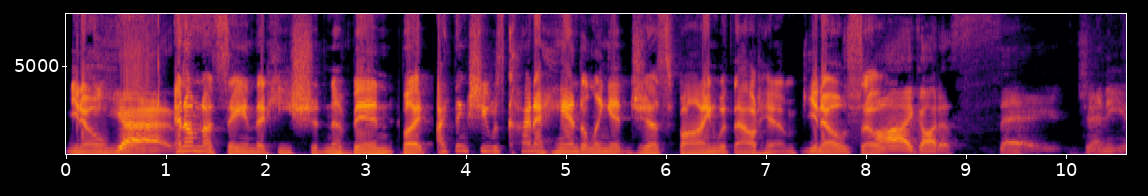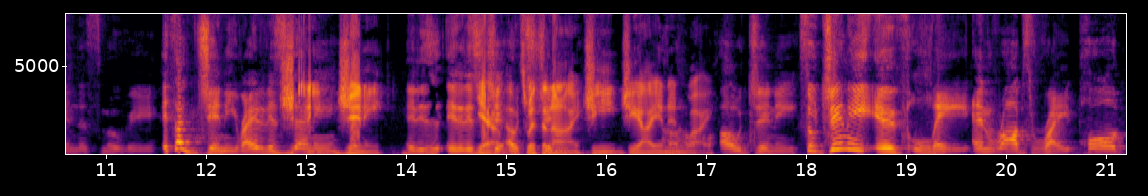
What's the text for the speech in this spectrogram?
You know, Yes. and I'm not saying that he shouldn't have been, but I think she was kind of handling it just fine without him. You know, so I gotta say, Jenny in this movie. It's not Ginny, right? It is Jenny. Jenny. It is. It is. Yeah, Gi- oh, it's with an Ginny. I. G G I N N Y. Oh. oh, Ginny. So Ginny is late, and Rob's right. Paul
